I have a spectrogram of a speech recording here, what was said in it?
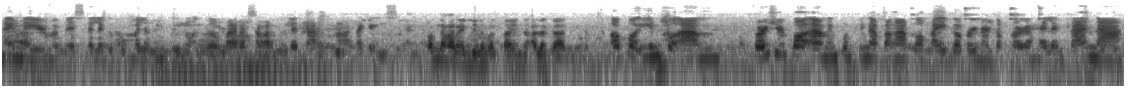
ay mayor mabes talaga po malaking tulong ito para sa katulad natin mga taga-isla. Ma'am, naka-ready naman tayo na alagaan. Opo, yun po. Um, for sure po, amin pong pinapangako kay Governor Dr. Helen Tan na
